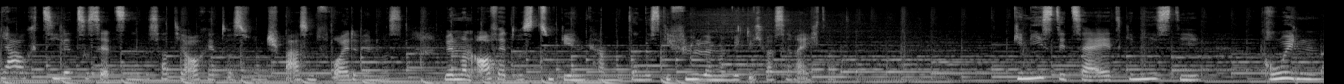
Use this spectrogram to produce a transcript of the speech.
ja auch Ziele zu setzen. Und das hat ja auch etwas von Spaß und Freude, wenn, wenn man auf etwas zugehen kann und dann das Gefühl, wenn man wirklich was erreicht hat. Genieß die Zeit, genieß die ruhigen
